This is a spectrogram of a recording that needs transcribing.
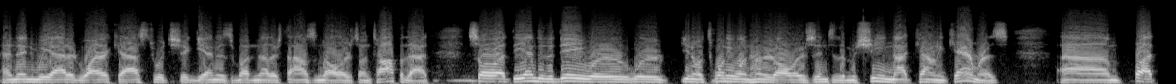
and then we added Wirecast, which again is about another thousand dollars on top of that. So at the end of the day, we're we're you know twenty one hundred dollars into the machine, not counting cameras. Um, but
